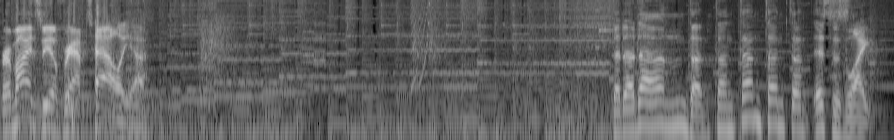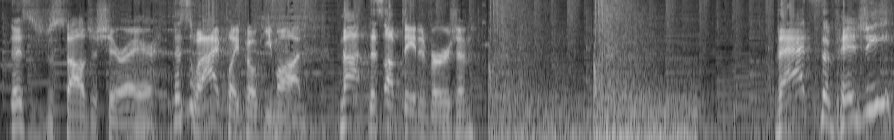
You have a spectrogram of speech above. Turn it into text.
Reminds me of Raphtalia. Da dun dun dun dun dun dun. This is like this is nostalgia shit right here. This is when I played Pokemon, not this updated version. That's the Pidgey?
